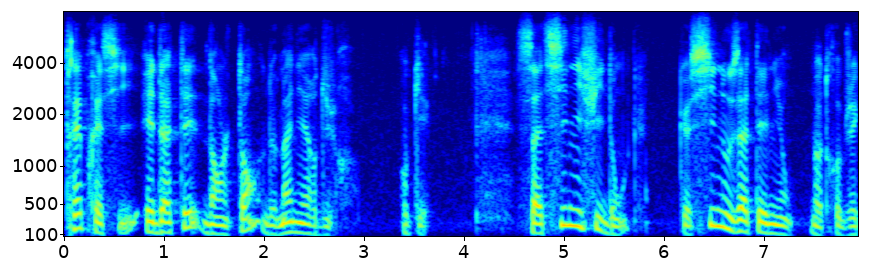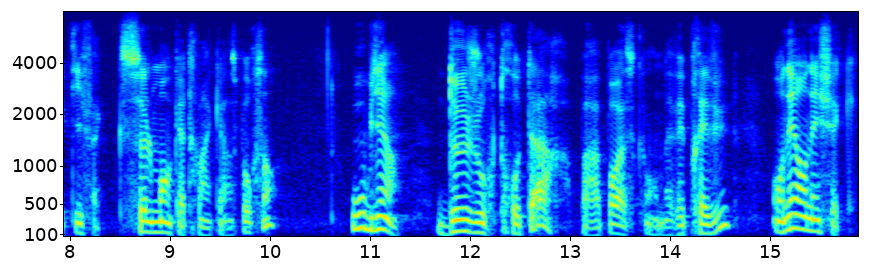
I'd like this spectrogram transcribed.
très précis et datés dans le temps de manière dure. Ok. Ça signifie donc que si nous atteignons notre objectif à seulement 95%, ou bien deux jours trop tard par rapport à ce qu'on avait prévu, on est en échec.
